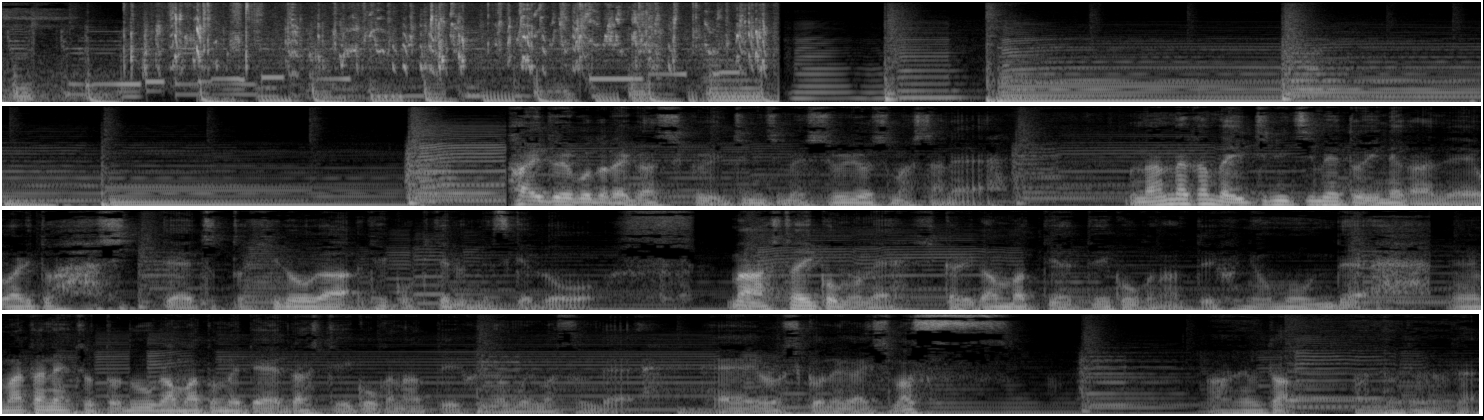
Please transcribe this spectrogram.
ということで合宿1日目終了しましたね。なんだかんだ1日目と言いながらね、割と走ってちょっと疲労が結構来てるんですけど、まあ明日以降もね、しっかり頑張ってやっていこうかなというふうに思うんで、えーまたね、ちょっと動画まとめて出していこうかなというふうに思いますんで、えーよろしくお願いします。あ、眠た。あ、眠たい眠たい。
